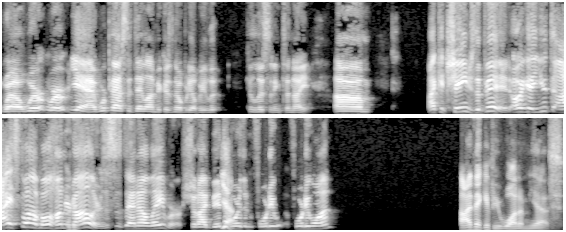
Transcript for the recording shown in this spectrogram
Well, we're we're yeah, we're past the deadline because nobody will be listening tonight. Um, I could change the bid. Okay, you. I still have all hundred dollars. This is NL LABR. Should I bid yeah. more than 40, 41? I think if you want him, yes.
